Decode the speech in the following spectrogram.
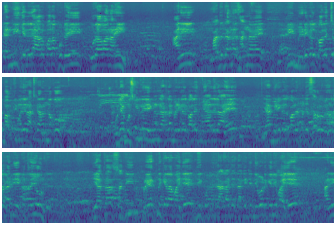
त्यांनी केलेल्या आरोपाला कुठेही पुरावा नाही. आणि माझं त्यांना सांगणं आहे की मेडिकल कॉलेजच्या बाबतीमध्ये राजकारण नको. मोठ्या मुश्किलने हिंगणघाटला मेडिकल कॉलेज मिळालेलं आहे. या मेडिकल कॉलेजमध्ये सर्व विरोधकांनी एकत्र येऊन याचा सगळी प्रयत्न केला पाहिजे. जी कुठली जागाच्या जागेची निवड केली पाहिजे. आणि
